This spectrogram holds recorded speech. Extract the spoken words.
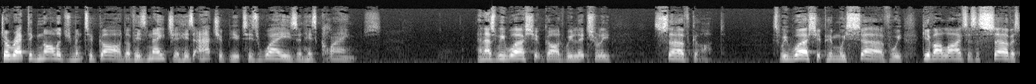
direct acknowledgement to God of His nature, His attributes, His ways, and His claims. And as we worship God, we literally serve God. As we worship Him, we serve, we give our lives as a service.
